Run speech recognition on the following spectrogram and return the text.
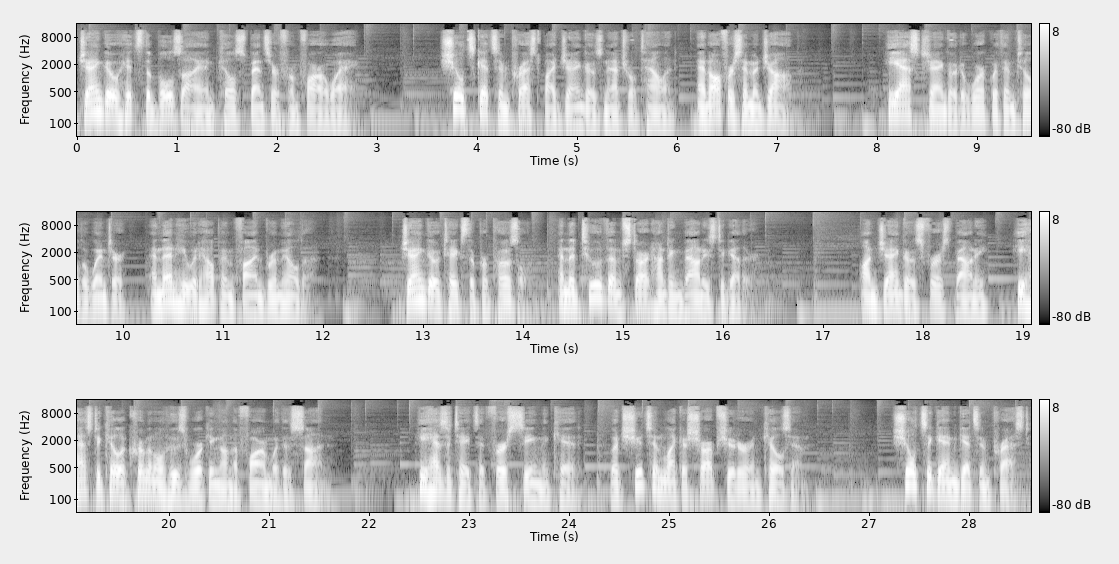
Django hits the bullseye and kills Spencer from far away. Schultz gets impressed by Django's natural talent and offers him a job. He asks Django to work with him till the winter, and then he would help him find Broomhilda. Django takes the proposal, and the two of them start hunting bounties together. On Django's first bounty, he has to kill a criminal who's working on the farm with his son. He hesitates at first seeing the kid, but shoots him like a sharpshooter and kills him. Schultz again gets impressed,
